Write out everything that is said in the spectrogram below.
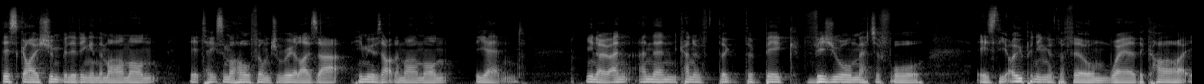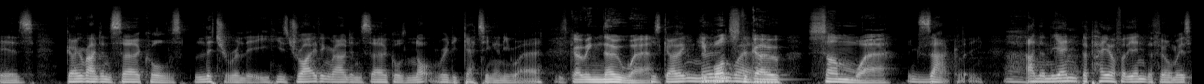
this guy shouldn't be living in the Marmont. It takes him a whole film to realize that he moves out of the Marmont. The end, you know, and and then kind of the the big visual metaphor is the opening of the film where the car is going around in circles. Literally, he's driving around in circles, not really getting anywhere. He's going nowhere. He's going nowhere. He wants to go somewhere. Exactly. and then the end, the payoff at the end of the film is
